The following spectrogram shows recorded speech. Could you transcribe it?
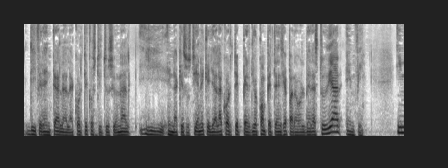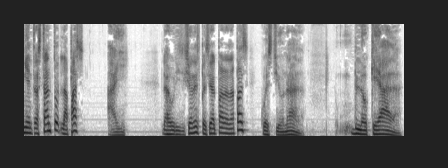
diferente a la de la Corte Constitucional y en la que sostiene que ya la Corte perdió competencia para volver a estudiar, en fin. Y mientras tanto, la paz, ahí. La Jurisdicción Especial para la Paz, cuestionada, bloqueada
